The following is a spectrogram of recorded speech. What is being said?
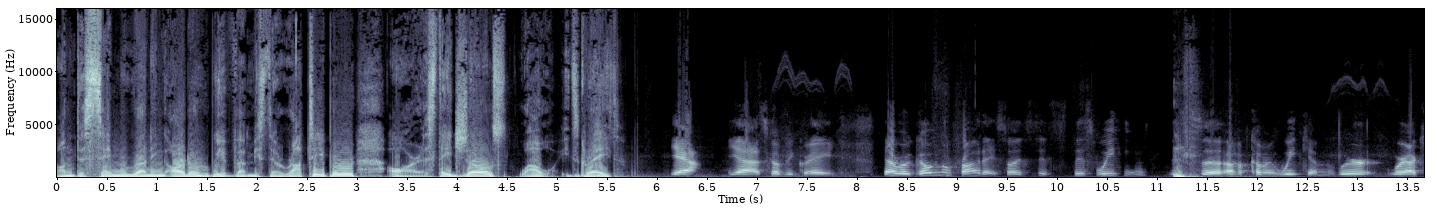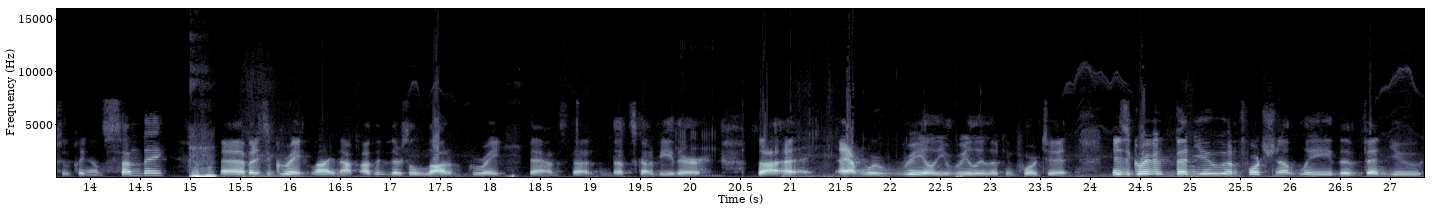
on the same running order with uh, Mr. Rob Taper or Stage Dolls. Wow, it's great. Yeah, yeah, it's gonna be great. Yeah, we're going on Friday, so it's it's this weekend, this uh, upcoming weekend. We're we're actually playing on Sunday, Mhm. uh, but it's a great lineup. I think there's a lot of great bands that that's gonna be there. So uh, yeah, we're really really looking forward to it. It's a great venue. Unfortunately, the venue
